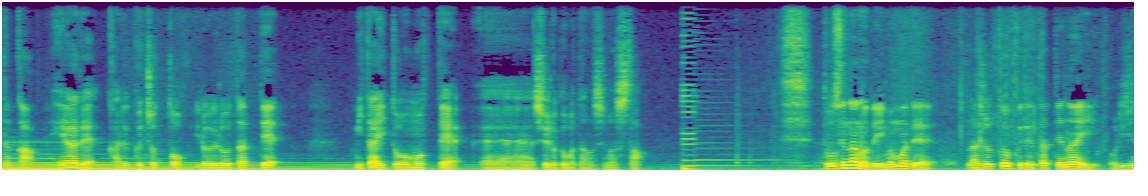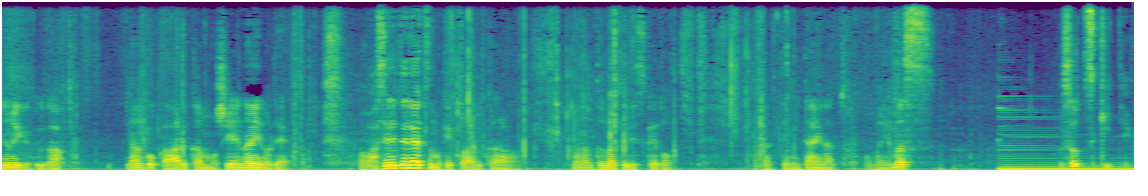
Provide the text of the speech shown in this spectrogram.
なんか部屋で軽くちょっといろいろ歌ってみたいと思って、えー収録ボタンを押しました。どうせなので今までラジオトークで歌ってないオリジナル曲が何個かあるかもしれないので、忘れてるやつも結構あるから、まあ、なんとなくですけど歌ってみたいなと思います。嘘つきっていう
